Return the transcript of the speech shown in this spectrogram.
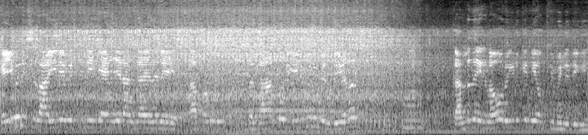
ਕਈ ਵਾਰੀ ਸਿਲਾਈ ਦੇ ਵਿੱਚ ਨਹੀਂ ਕਿਹੋ ਜਿਹੇ ਰੰਗ ਆ ਜਾਂਦੇ ਨੇ ਆਪਾਂ ਨੂੰ ਦੁਕਾਨ ਤੋਂ ਰੀਡ ਵੀ ਨਹੀਂ ਮਿਲਦੀ ਹੈ ਨਾ? ਹੋਰ? ਕੱਲ ਦੇਖ ਲਓ ਰੀਡ ਕਿੰਨੀ ਔਖੀ ਮਿਲੀ ਦੀਗੀ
